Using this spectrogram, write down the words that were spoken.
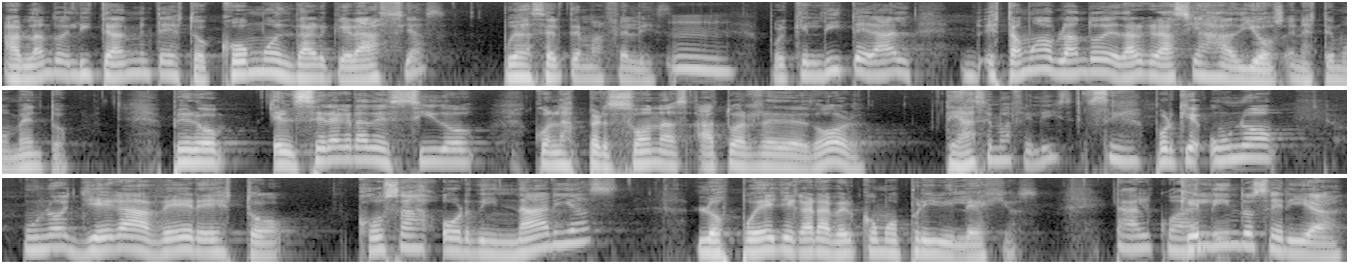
hablando de literalmente esto, cómo el dar gracias puede hacerte más feliz. Mm. Porque literal, estamos hablando de dar gracias a Dios en este momento. Pero el ser agradecido con las personas a tu alrededor te hace más feliz. Sí. Porque uno, uno llega a ver esto, cosas ordinarias, los puede llegar a ver como privilegios. Tal cual. Qué lindo sería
